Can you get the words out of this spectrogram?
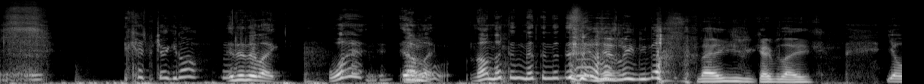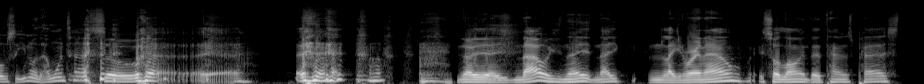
you catch me jerking off," and then they're like, "What?" And I'm like, "No, nothing, nothing, nothing." just leave me know. like you gotta be like, Yo, so you know that one time? so yeah. no, yeah. Now, now, you, like right now, it's so long that time's passed.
